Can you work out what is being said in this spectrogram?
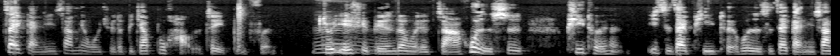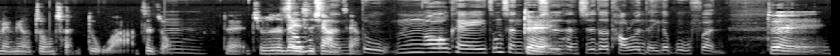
在感情上面，我觉得比较不好的这一部分。就也许别人认为的渣，或者是劈腿很一直在劈腿，或者是在感情上面没有忠诚度啊，这种、嗯、对，就是类似像这样。忠诚度，嗯，OK，忠诚度是很值得讨论的一个部分。对。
